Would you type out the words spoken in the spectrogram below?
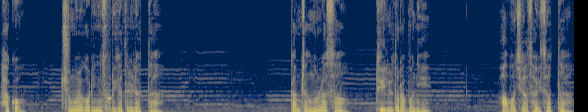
하고 중얼거리는 소리가 들렸다. 깜짝 놀라서 뒤를 돌아보니 아버지가 서 있었다.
